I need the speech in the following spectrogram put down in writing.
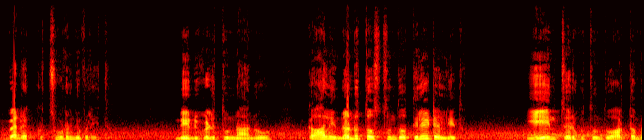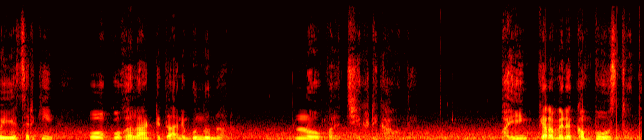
వెనక్కు చూడనివ్వలేదు. నేను వెళుతున్నాను గాలి నన్ను తోస్తుందో తెలియటం లేదు. ఏం జరుగుతుందో అర్థమయ్యేసరికి ఓ గుహలాంటి దాని ముందున్నాను. లోపల చీకటిగా ఉంది. భయంకరమైన కంపు వస్తుంది.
